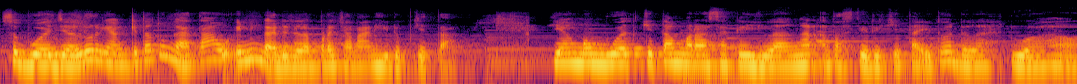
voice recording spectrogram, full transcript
sebuah jalur yang kita tuh nggak tahu ini nggak ada dalam perencanaan hidup kita. Yang membuat kita merasa kehilangan atas diri kita itu adalah dua hal.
